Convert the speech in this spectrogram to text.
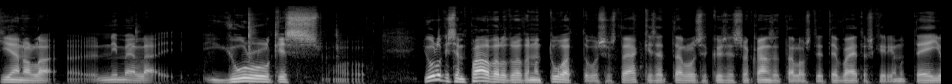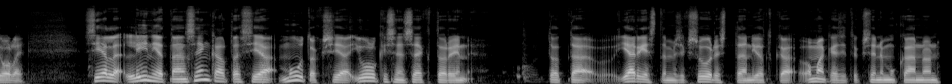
hienolla nimellä julkis, julkisen palvelutuotannon tuottavuus, josta äkkiseltä luulisi, että kyseessä on kansantaloustieteen väitöskirja, mutta ei ole. Siellä linjataan sen kaltaisia muutoksia julkisen sektorin tota, järjestämiseksi uudestaan, jotka oman käsitykseni mukaan on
